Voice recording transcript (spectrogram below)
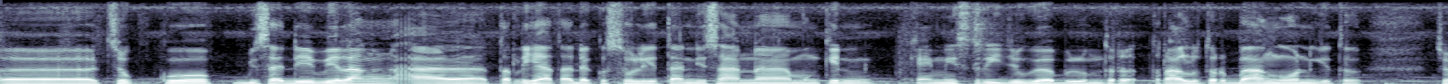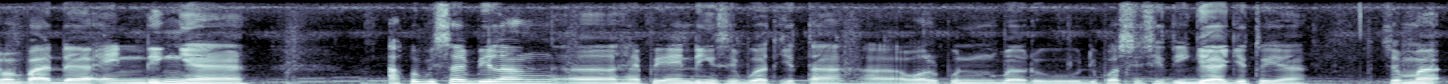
eh, cukup bisa dibilang eh, terlihat ada kesulitan di sana. Mungkin chemistry juga belum ter- terlalu terbangun gitu. Cuma pada endingnya aku bisa bilang eh, happy ending sih buat kita eh, walaupun baru di posisi tiga gitu ya. Cuma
